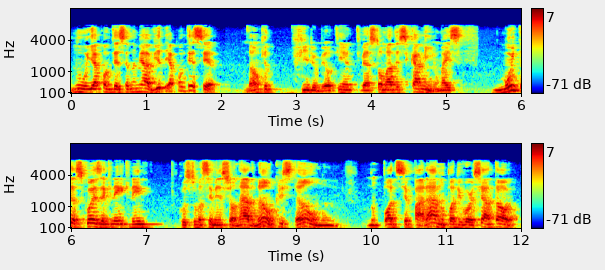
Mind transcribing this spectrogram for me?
não, ia acontecer na minha vida e acontecer. Não que o filho meu tinha, tivesse tomado esse caminho, mas muitas coisas que nem, que nem costuma ser mencionado, não, o cristão não, não pode separar, não pode divorciar tal.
